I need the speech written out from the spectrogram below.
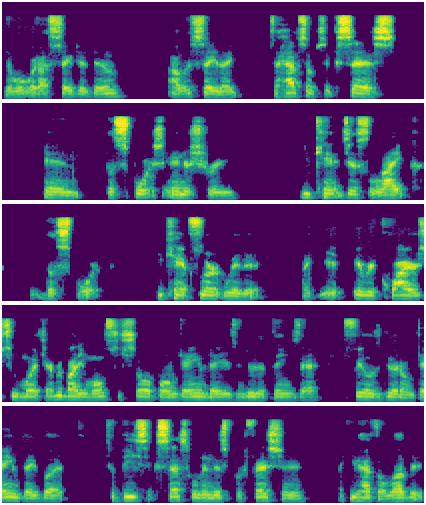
you know, what would I say to them? I would say like to have some success in the sports industry, you can't just like the sport you can't flirt with it. Like it, it requires too much. Everybody wants to show up on game days and do the things that feels good on game day, but to be successful in this profession, like you have to love it.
